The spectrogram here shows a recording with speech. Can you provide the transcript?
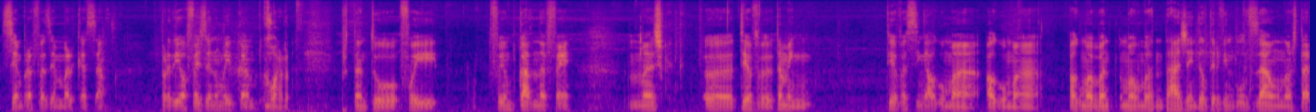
sempre a fazer marcação, perdia o Feza no meio campo. Claro. Portanto, foi, foi um bocado na fé. Mas eh, teve também teve assim alguma alguma alguma uma vantagem dele ter vindo de lesão, não estar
